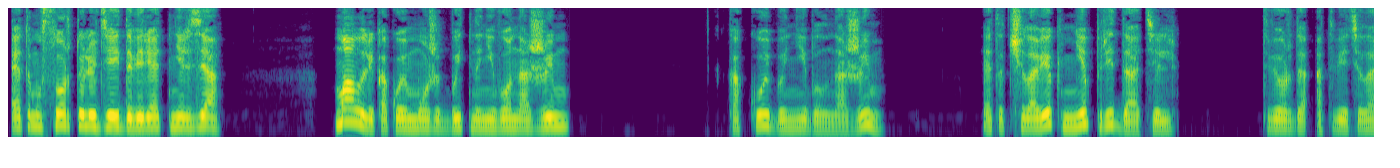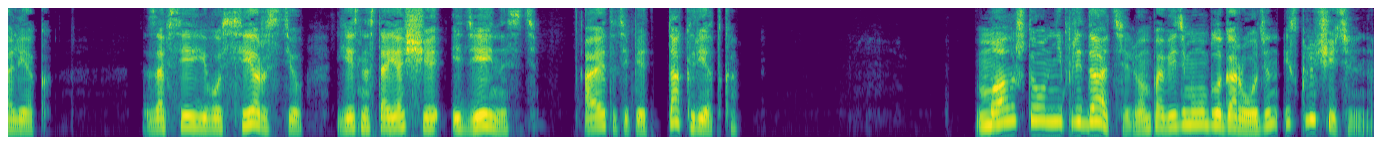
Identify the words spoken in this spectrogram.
Этому сорту людей доверять нельзя. Мало ли какой может быть на него нажим. Какой бы ни был нажим, этот человек не предатель, — твердо ответил Олег. За всей его серостью есть настоящая идейность, а это теперь так редко. Мало что он не предатель, он, по-видимому, благороден исключительно,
